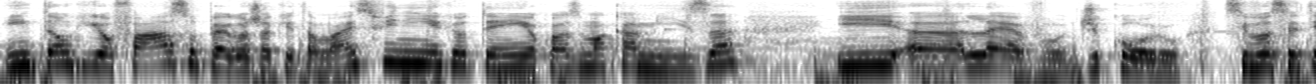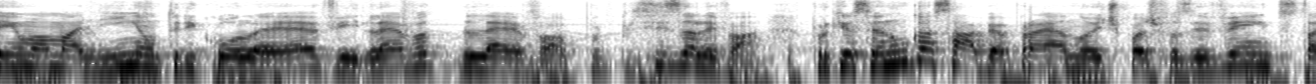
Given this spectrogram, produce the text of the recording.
Então o que eu faço? Eu pego a jaqueta mais fininha que eu tenho, é quase uma camisa, e uh, levo de couro. Se você tem uma malinha, um tricô leve, leva, leva, precisa levar. Porque você nunca sabe, a praia à noite pode fazer vento, está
